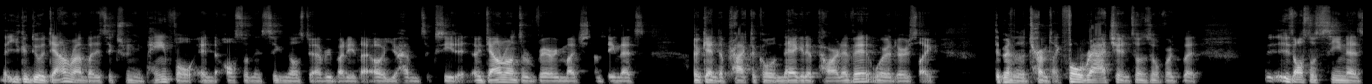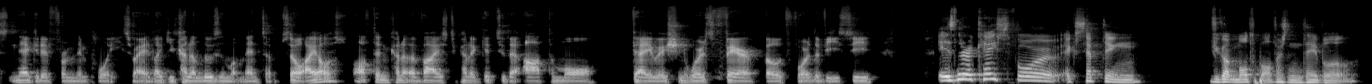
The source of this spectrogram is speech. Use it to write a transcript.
That you can do a down round, but it's extremely painful, and also then signals to everybody that oh, you haven't succeeded. Mean, down rounds are very much something that's again the practical negative part of it where there's like depends on the terms like full ratchet and so on and so forth but it's also seen as negative from the employees right like you kind of lose the momentum so i also often kind of advise to kind of get to the optimal valuation where it's fair both for the vc is there a case for accepting if you've got multiple offers on the table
